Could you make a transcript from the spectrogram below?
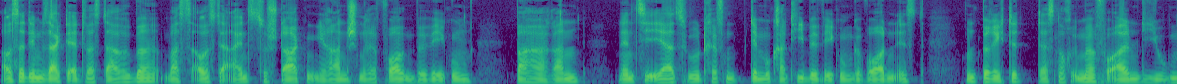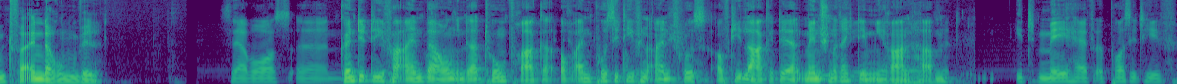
Außerdem sagt er etwas darüber, was aus der einst so starken iranischen Reformbewegung Baharan nennt sie eher zutreffend Demokratiebewegung geworden ist und berichtet, dass noch immer vor allem die Jugend Veränderungen will. Könnte die Vereinbarung in der Atomfrage auch einen positiven Einfluss auf die Lage der Menschenrechte im Iran haben? It may have a positive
